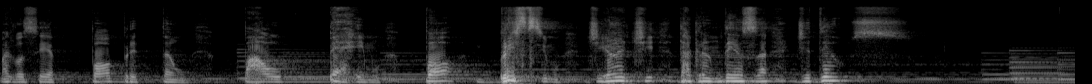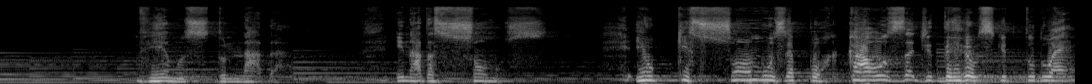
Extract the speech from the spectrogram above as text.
mas você é pobretão, paupérrimo, pobríssimo diante da grandeza de Deus. Viemos do nada e nada somos. E o que somos é por causa de Deus que tudo é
